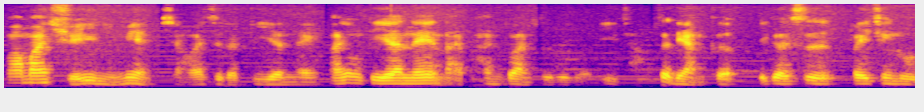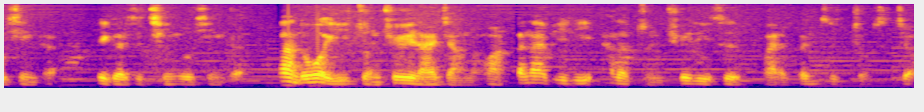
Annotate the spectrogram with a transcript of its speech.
妈妈血液里面小孩子的 DNA，它用 DNA 来判断是不是有异常。这两个，一个是非侵入性的，一个是侵入性的。那如果以准确率来讲的话，NIPD 它的准确率是百分之九十九，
